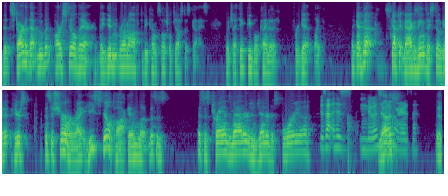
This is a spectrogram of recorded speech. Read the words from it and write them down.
that started that movement are still there. They didn't run off to become social justice guys, which I think people kind of forget. Like like I've got Skeptic magazines. I still get it. Here's this is Shermer, right? He's still talking. Look, this is this is trans matters and gender dysphoria. Is that his newest yeah, one, this, or is it? it?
